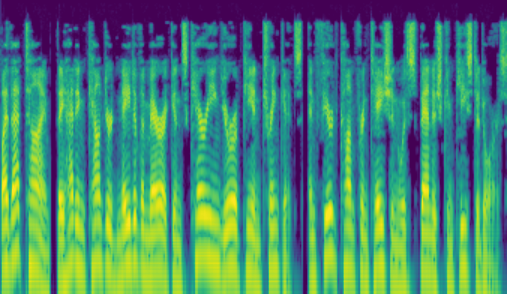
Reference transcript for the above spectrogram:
By that time, they had encountered Native Americans carrying European trinkets, and feared confrontation with Spanish conquistadors.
